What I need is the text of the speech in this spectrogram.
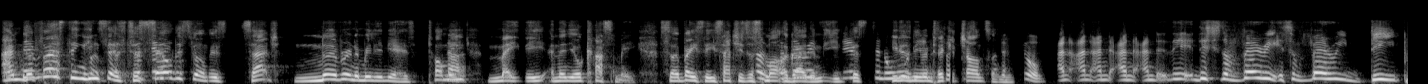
And the first thing he says to sell this film is, Satch, never in a million years. Tommy, No. maybe, and then you'll cuss me. So basically, Satch is a No, smarter guy than me because he doesn't even take a chance on you. And and and and and the, this is a very it's a very deep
